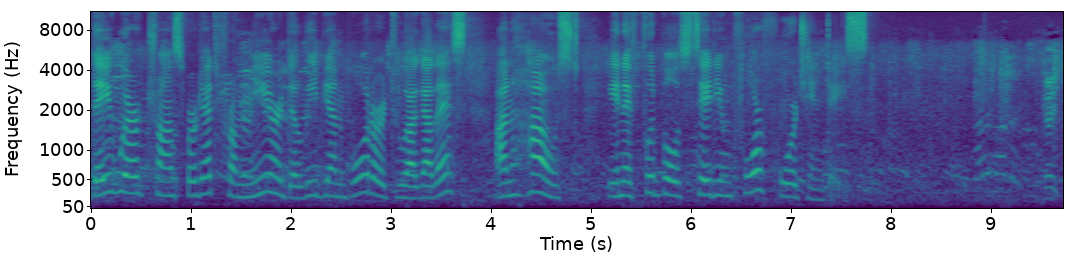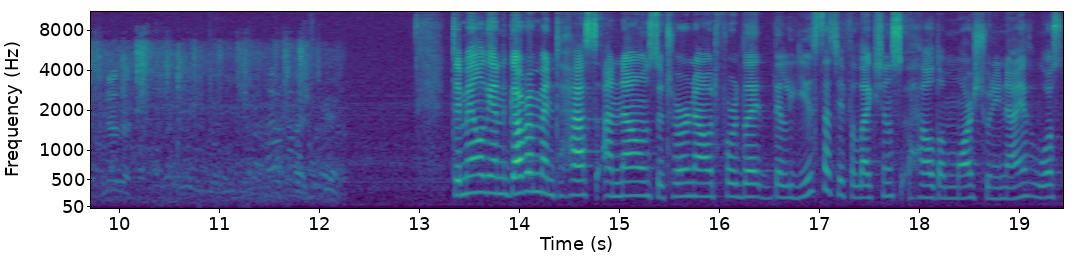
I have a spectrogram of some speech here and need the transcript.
They were transported from near the Libyan border to Agadez and housed in a football stadium for 14 days. The Malian government has announced the turnout for the, the legislative elections held on March 29th was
